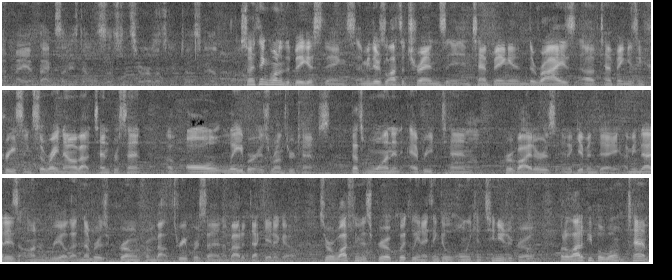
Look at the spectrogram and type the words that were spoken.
that may affect dental assistants who are listening to us now? So I think one of the biggest things, I mean, there's lots of trends in, in temping, and the rise of temping is increasing. So right now, about 10% of all labor is run through temps. That's one in every 10 providers in a given day. I mean, that is unreal. That number has grown from about 3% about a decade ago. So we're watching this grow quickly, and I think it'll only continue to grow. But a lot of people won't temp.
